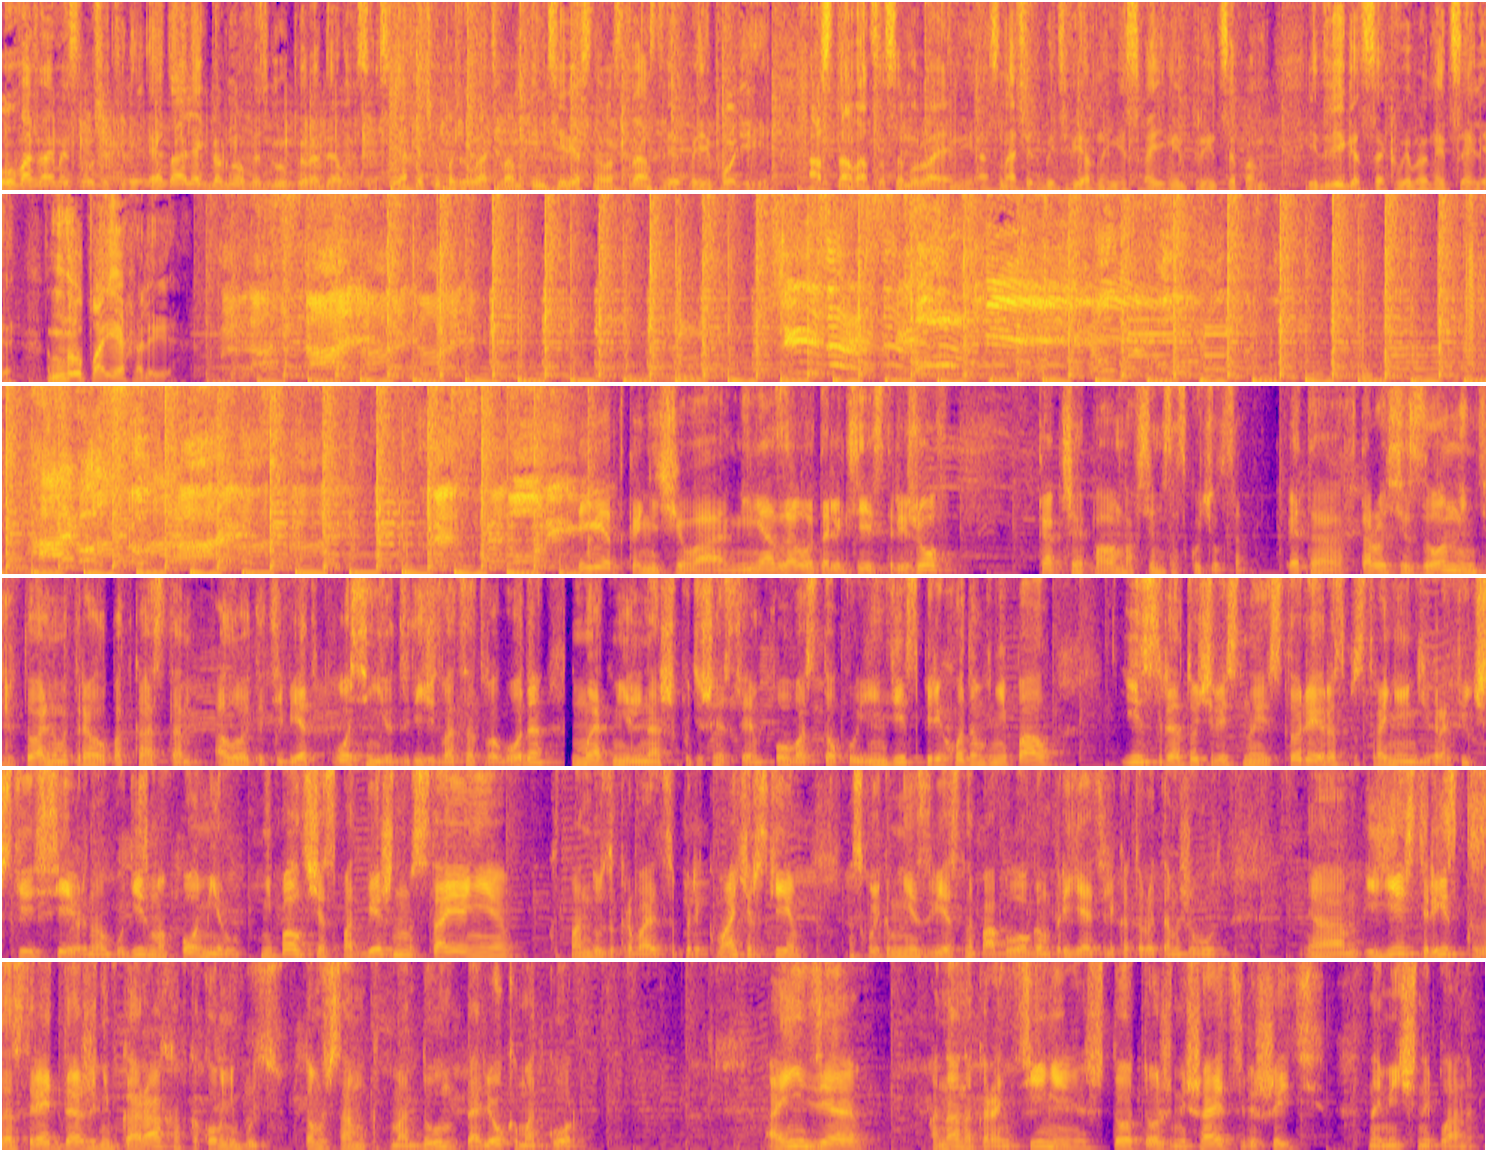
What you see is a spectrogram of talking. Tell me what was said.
Уважаемые слушатели, это Олег Бернов из группы Red Elvises. Я хочу пожелать вам интересного странствия по Японии. Оставаться самураями, а значит быть верными своим принципам и двигаться к выбранной цели. Ну, поехали! Коничева. Меня зовут Алексей Стрижов. Как же я по вам во всем соскучился. Это второй сезон интеллектуального тревел-подкаста «Алло, это Тибет». Осенью 2020 года мы отменили наше путешествие по востоку Индии с переходом в Непал и сосредоточились на истории распространения географически северного буддизма по миру. Непал сейчас в подвешенном состоянии, Катманду закрываются парикмахерские – насколько мне известно по блогам приятелей, которые там живут. Эм, и есть риск застрять даже не в горах, а в каком-нибудь том же самом Катманду, далеком от гор. А Индия, она на карантине, что тоже мешает совершить намеченные планы.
